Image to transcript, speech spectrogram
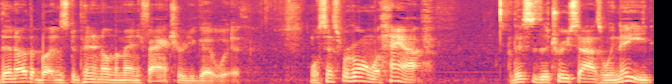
than other buttons depending on the manufacturer you go with. Well, since we're going with HAPP, this is the true size we need.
